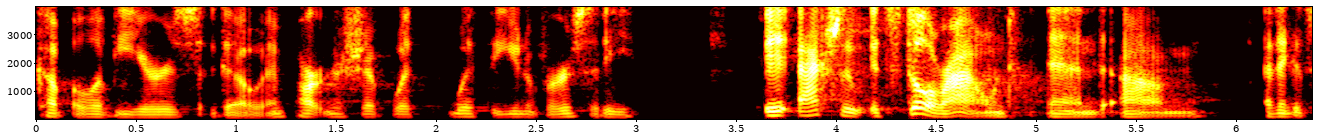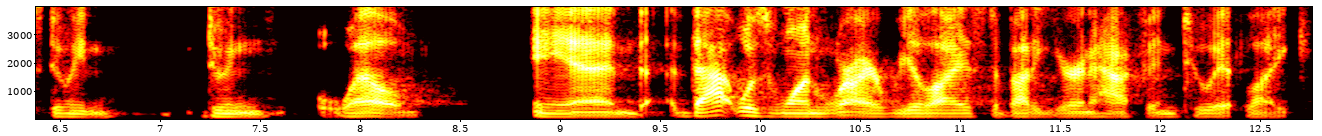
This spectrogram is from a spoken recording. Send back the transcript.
couple of years ago in partnership with with the university. It actually it's still around, and um, I think it's doing doing well. And that was one where I realized about a year and a half into it, like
